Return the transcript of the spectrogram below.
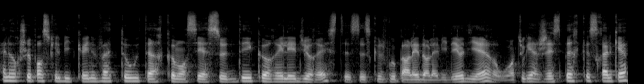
alors je pense que le Bitcoin va tôt ou tard commencer à se décorréler du reste. C'est ce que je vous parlais dans la vidéo d'hier, ou en tout cas j'espère que ce sera le cas.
